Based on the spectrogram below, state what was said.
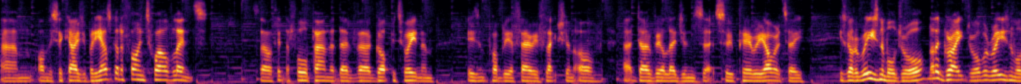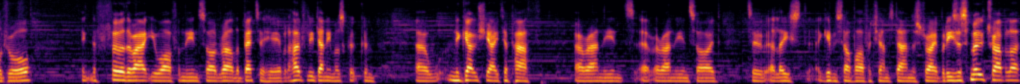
um, on this occasion, but he has got to find 12 lengths. So I think the four pound that they've uh, got between them isn't probably a fair reflection of uh, Deauville Legend's uh, superiority. He's got a reasonable draw, not a great draw, but reasonable draw. I think the further out you are from the inside, rather better here. But hopefully, Danny Muscutt can uh, negotiate a path around the in, around the inside to at least give himself half a chance down the straight. But he's a smooth traveller,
